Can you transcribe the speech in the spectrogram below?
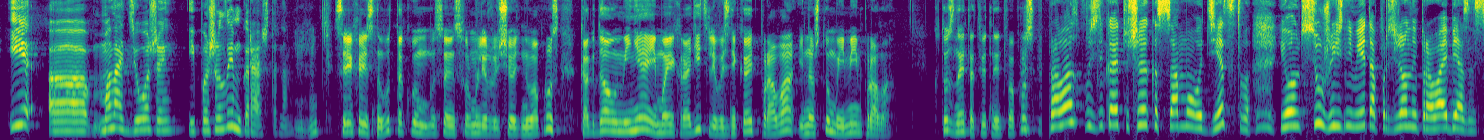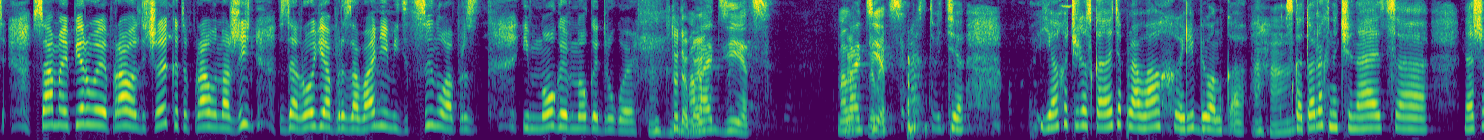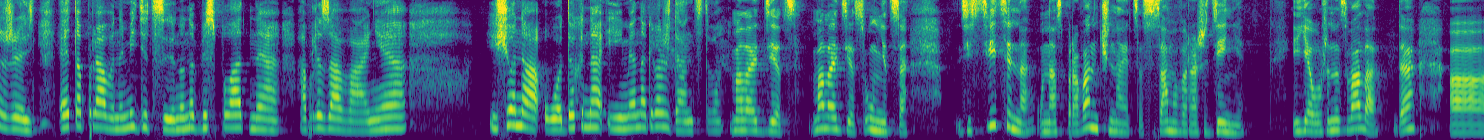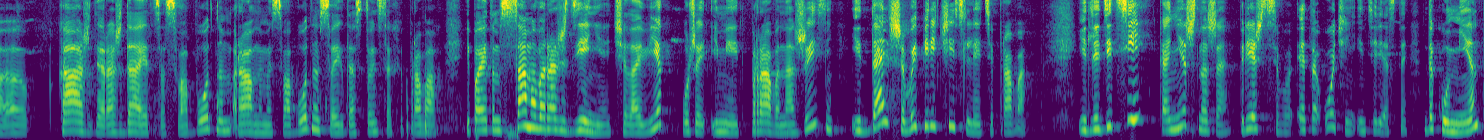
и э, молодежи, и пожилым гражданам. Мгм. Сария Харисовна, вот такой мы с вами сформулируем еще один вопрос. Когда у меня и моих родителей возникают права, и на что мы имеем право? Кто знает ответ на этот вопрос? Права возникают у человека с самого детства, и он всю жизнь имеет определенные права и обязанности. Самое первое право для человека – это право на жизнь, здоровье, образование, медицину образ- и многое-многое другое. Кто добавит? Молодец. Молодец. Здравствуйте. Я хочу рассказать о правах ребенка, Ага. с которых начинается наша жизнь. Это право на медицину, на бесплатное образование, еще на отдых, на имя, на гражданство. Молодец, молодец, умница. Действительно, у нас права начинаются с самого рождения. И я уже назвала, да, а, каждый рождается свободным, равным и свободным в своих достоинствах и правах. И поэтому с самого рождения человек уже имеет право на жизнь, и дальше вы перечислили эти права. И для детей, конечно же, прежде всего, это очень интересный документ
